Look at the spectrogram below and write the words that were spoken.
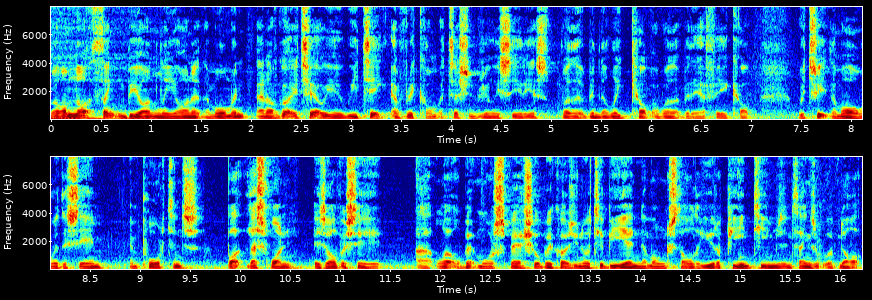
Well, I'm not thinking beyond Lyon at the moment, and I've got to tell you, we take every competition really serious, whether it be the League Cup or whether it be the FA Cup we treat them all with the same importance. But this one is obviously a little bit more special because you know to be in amongst all the European teams and things that we've not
